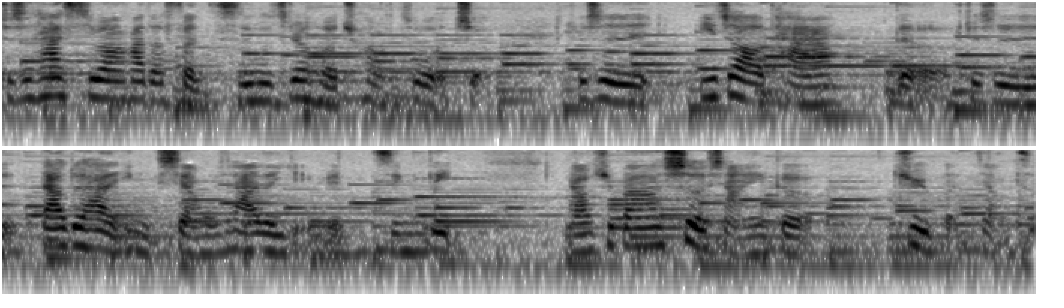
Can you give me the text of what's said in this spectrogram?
就是他希望他的粉丝或是任何创作者，就是依照他的就是大家对他的印象或是他的演员经历，然后去帮他设想一个剧本这样子。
